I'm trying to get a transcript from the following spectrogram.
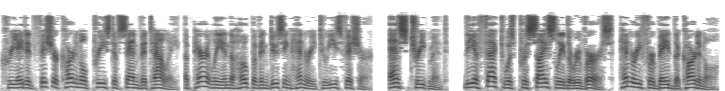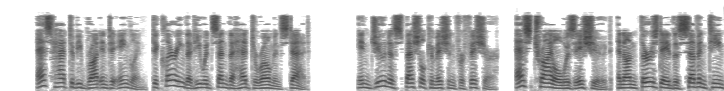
created Fisher cardinal priest of San Vitale, apparently in the hope of inducing Henry to ease Fisher's treatment. The effect was precisely the reverse, Henry forbade the cardinal's hat to be brought into England, declaring that he would send the head to Rome instead. In June a special commission for Fisher trial was issued, and on Thursday 17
